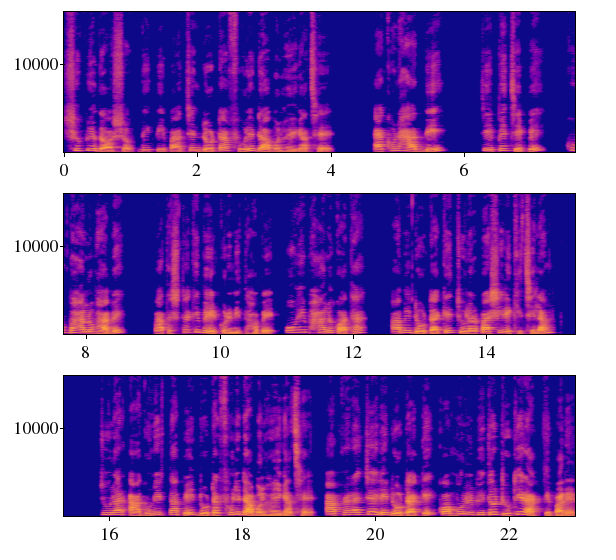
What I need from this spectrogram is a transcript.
সুপ্রিয় দর্শক, দেখতেই পাচ্ছেন ডোটা ফুলে ডাবল হয়ে গেছে। এখন হাত দিয়ে চেপে চেপে খুব ভালোভাবে বাতাসটাকে বের করে নিতে হবে। ওই ভালো কথা। আমি ডোটাকে চুলার পাশে রেখেছিলাম। চুলার আগুনের তাপে ডোটা ফুলে ডাবল হয়ে গেছে। আপনারা চাইলে ডোটাকে কম্বলের ভিতর ঢুকে রাখতে পারেন,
